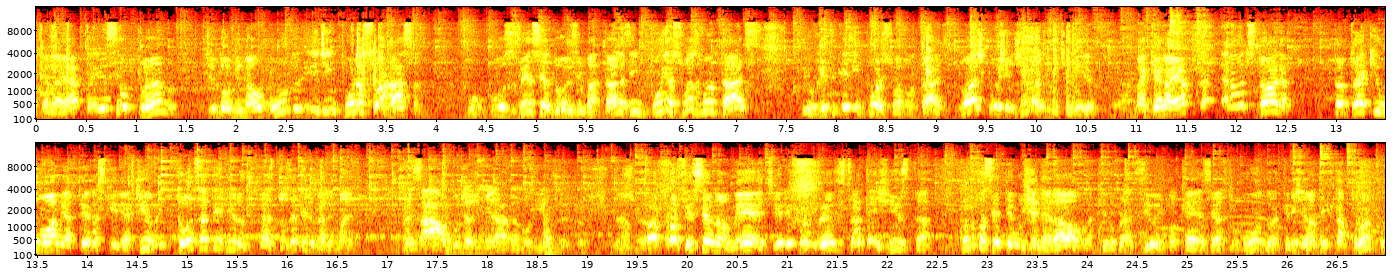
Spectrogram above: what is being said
Naquela época e seu plano de dominar o mundo e de impor a sua raça. O- os vencedores em batalhas impõem as suas vontades. E o Hitler queria impor a sua vontade. Lógico que hoje em dia não admitiria. Naquela época era outra história. Tanto é que um homem apenas queria aquilo e todos aderiram, quase todos aderiram na Alemanha. Mas há algo de admirável no Hitler. Pro- Profissionalmente, ele foi um grande estrategista. Quando você tem um general aqui no Brasil, em qualquer exército do mundo, aquele general tem que estar pronto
